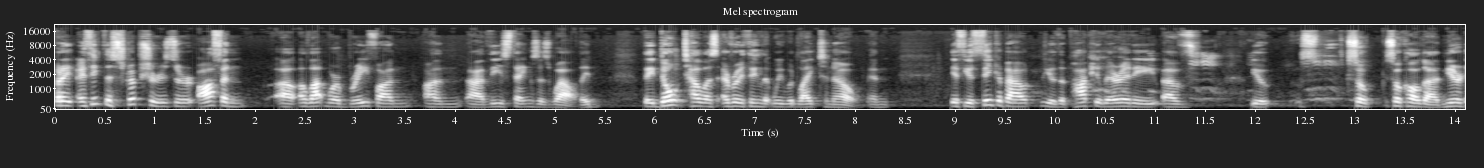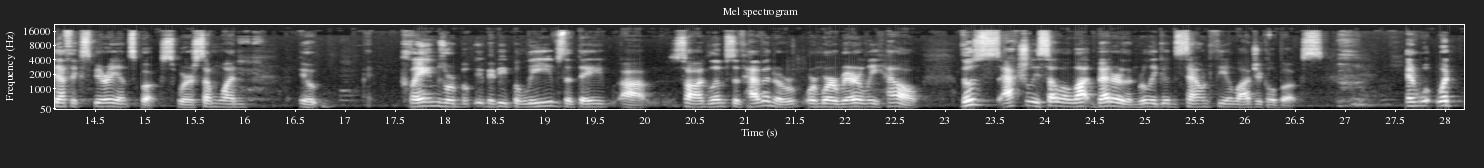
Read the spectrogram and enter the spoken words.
But I, I think the scriptures are often a, a, lot more brief on, on uh, these things as well. They, they don't tell us everything that we would like to know. And if you think about you know, the popularity of you know, so, so-called uh, near-death experience books, where someone you know, claims or maybe believes that they uh, saw a glimpse of heaven or, or more rarely hell, those actually sell a lot better than really good sound theological books. And what, what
